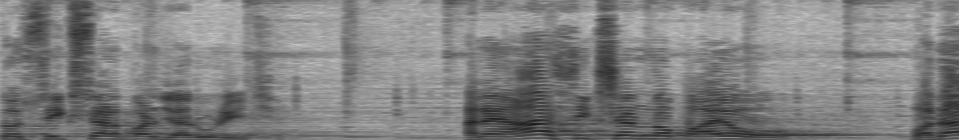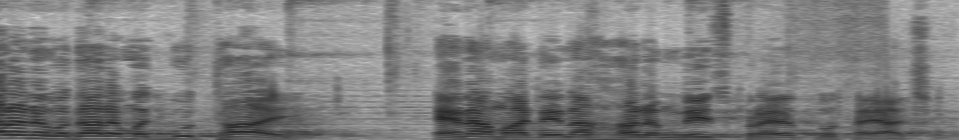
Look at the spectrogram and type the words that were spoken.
તો શિક્ષણ પણ જરૂરી છે. અને આ શિક્ષણનો પાયો વધારે ને વધારે મજબૂત થાય, એના માટેના હર હંમેશ પ્રયત્નો થયા છે.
